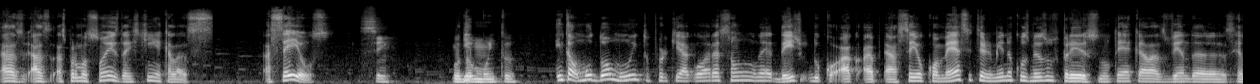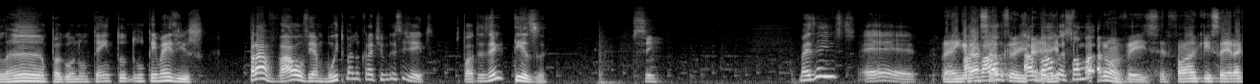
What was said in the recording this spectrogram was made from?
as, as, as promoções da Steam, aquelas. As sales. Sim. Mudou E- muito. Então, mudou muito, porque agora são, né, desde do, a, a sale começa e termina com os mesmos preços, não tem aquelas vendas relâmpago, não tem tudo, não tem mais isso. Pra Valve é muito mais lucrativo desse jeito, você pode ter certeza. Sim. Mas é isso, é... É engraçado Valve- que a já, Valve é só uma- falaram uma vez. Eles falaram que isso aí era,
